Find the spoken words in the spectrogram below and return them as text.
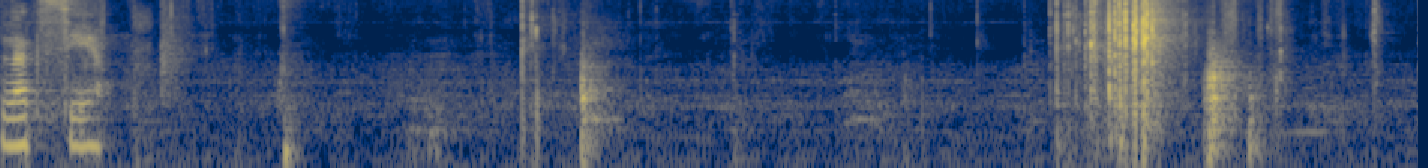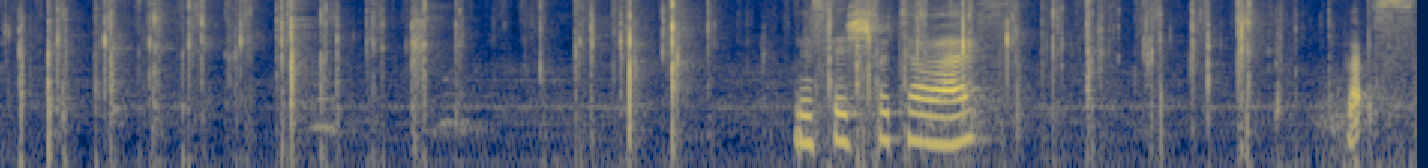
Let's see. for Taurus. Plus.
